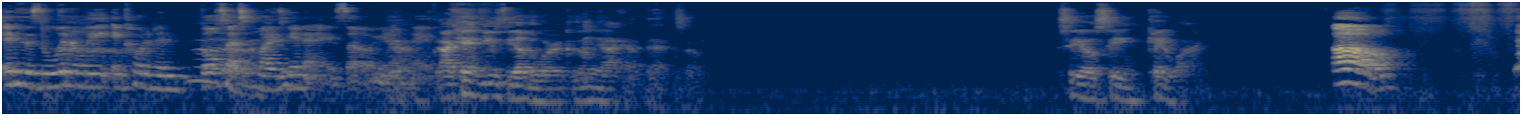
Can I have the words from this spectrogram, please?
It is literally encoded in both sets of my DNA. So you know, Yeah. hey. I can't use the other word because only I have that. So C O C K Y. Oh. No.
